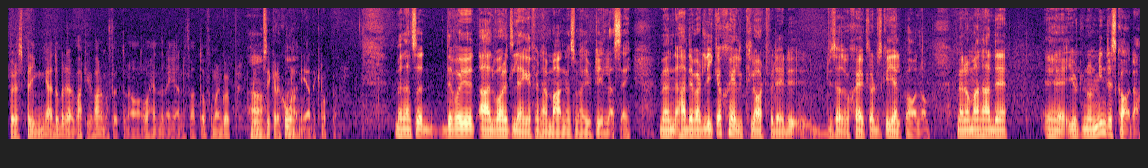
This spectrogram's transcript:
börja springa då blev det, vart det varm om fötterna och händerna igen för att då får man gå upp Ja, blodcirkulationen ja. igen i kroppen. Men alltså, det var ju ett allvarligt läge för den här mannen som hade gjort illa sig. Men hade det varit lika självklart för dig, du, du sa att det var självklart att du skulle hjälpa honom. Men om han hade eh, gjort någon mindre skada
